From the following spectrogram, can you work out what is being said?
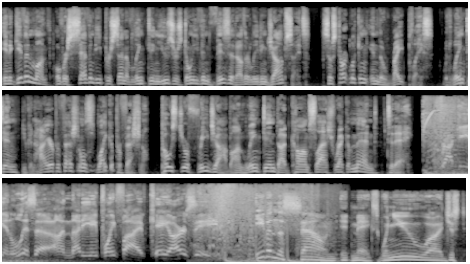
In a given month, over 70% of LinkedIn users don't even visit other leading job sites. So start looking in the right place. With LinkedIn, you can hire professionals like a professional. Post your free job on linkedin.com slash recommend today. Rocky and Lissa on 98.5 KRZ. Even the sound it makes when you uh, just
